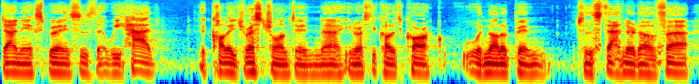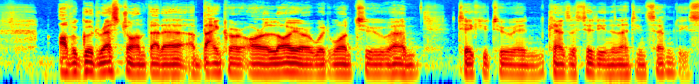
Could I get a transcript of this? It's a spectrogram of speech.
dining experiences that we had. The college restaurant in uh, University College Cork would not have been to the standard of uh, of a good restaurant that a, a banker or a lawyer would want to um, take you to in Kansas City in the 1970s.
